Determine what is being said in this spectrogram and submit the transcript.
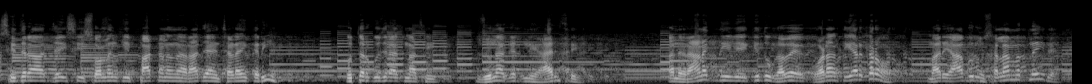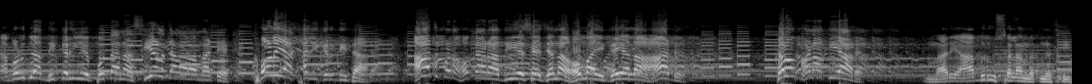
સિદ્ધરાજ જયસિંહ સોલંકી પાટણના રાજાએ ચડાઈ કરી. ઉત્તર ગુજરાતમાંથી જુનાગઢની હાર થઈ. અને એ કીધું કે હવે ઘોડા તૈયાર કરો. મારી આબરૂ સલામત નહીં રહે. આ જો આ દીકરીઓએ પોતાના શિયળ જાળવા માટે ખોળિયા ખાલી કરી દીધા. આજ પણ હોકારા દીએ છે જેના હોમાઈ ગયેલા હાડ. કરો ઘોડા તૈયાર. મારી આબરૂ સલામત નથી.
